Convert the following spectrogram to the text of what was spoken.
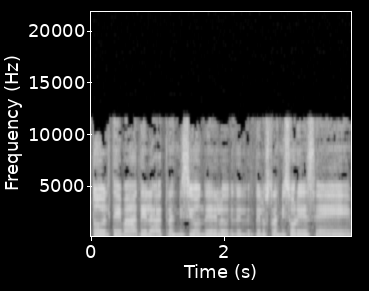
todo el tema de la transmisión de, lo- de lo- de los transmisores. Eh,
